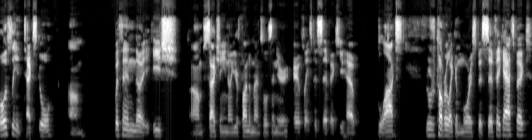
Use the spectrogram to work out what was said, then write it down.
mostly in tech school. Um, within each um, section, you know, your fundamentals and your airplane specifics, you have blocks. We'll cover like a more specific aspect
